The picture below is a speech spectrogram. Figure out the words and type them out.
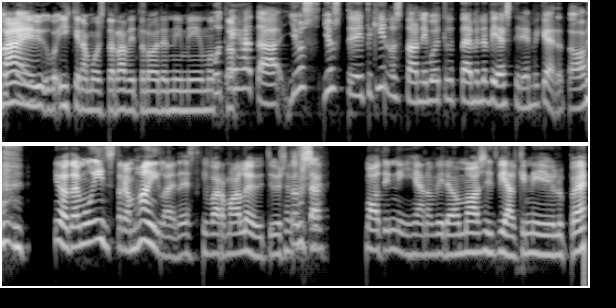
Mä Okei. en ikinä muista ravintoloiden nimiä, Mutta mutta... Mut ei hätää. Jos, jos teitä kiinnostaa, niin voitte laittaa meille viestin ja me kertoo. Joo, tai mun Instagram highlighteistakin varmaan löytyy se, kun se, mä otin niin hieno video, mä oon siitä vieläkin niin ylpeä.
